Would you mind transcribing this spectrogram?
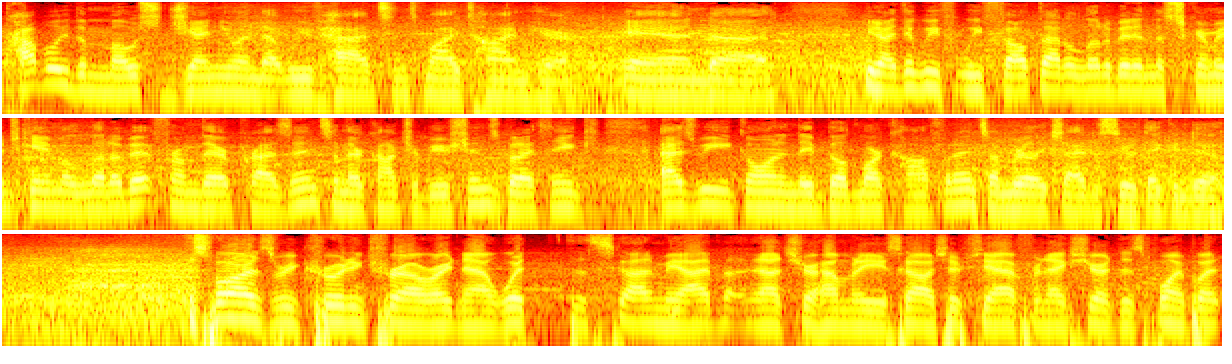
probably the most genuine that we've had since my time here, and. Uh, you know, I think we we felt that a little bit in the scrimmage game, a little bit from their presence and their contributions. But I think as we go on and they build more confidence, I'm really excited to see what they can do. As far as the recruiting trail right now, with the I mean, I'm not sure how many scholarships you have for next year at this point, but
